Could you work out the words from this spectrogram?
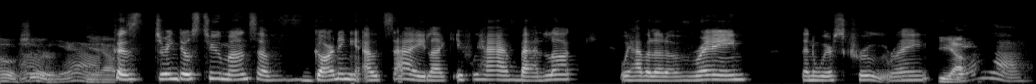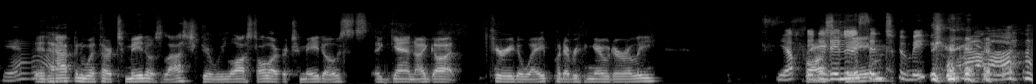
Oh, Oh, sure. yeah. Yeah. Because during those two months of gardening outside, like if we have bad luck, we have a lot of rain, then we're screwed, right? Yeah. Yeah. Yeah. It happened with our tomatoes last year. We lost all our tomatoes. Again, I got carried away, put everything out early. Yep. Frost you didn't came. listen to me. Uh-huh.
